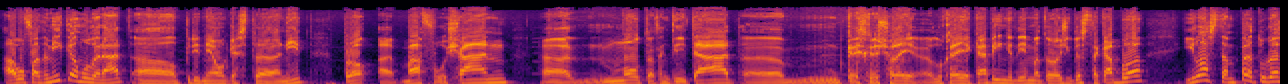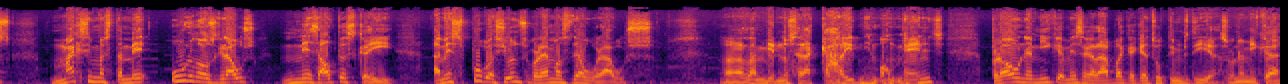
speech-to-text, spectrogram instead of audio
ha bufat una mica moderat al Pirineu aquesta nit, però eh, va fluixant, eh, molta tranquil·litat, eh, que és que això deia, el que deia, cap ingredient meteorològic destacable, i les temperatures màximes també 1 o 2 graus més altes que ahir. A més, poblacions superarem els 10 graus. Uh, l'ambient no serà càlid ni molt menys però una mica més agradable que aquests últims dies una mica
